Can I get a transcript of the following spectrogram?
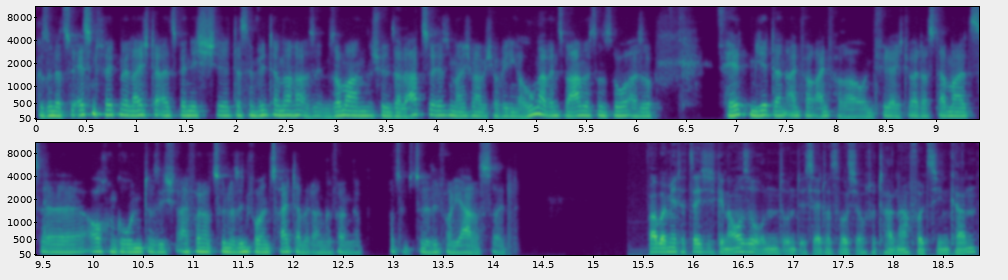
gesünder zu essen fällt mir leichter, als wenn ich äh, das im Winter mache. Also im Sommer einen schönen Salat zu essen. Manchmal habe ich auch weniger Hunger, wenn es warm ist und so. Also fällt mir dann einfach einfacher. Und vielleicht war das damals äh, auch ein Grund, dass ich einfach noch zu einer sinnvollen Zeit damit angefangen habe. Also zu einer sinnvollen Jahreszeit. War bei mir tatsächlich genauso und, und ist etwas, was ich auch total nachvollziehen kann.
